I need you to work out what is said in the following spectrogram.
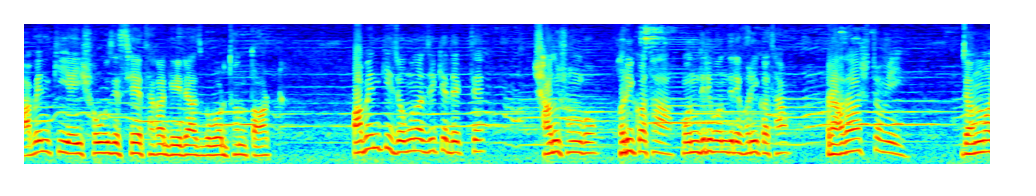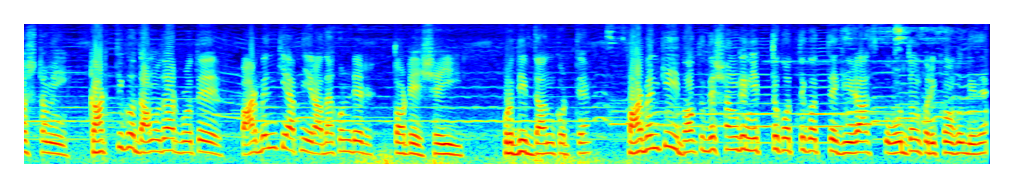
পাবেন কি এই সবুজে ছেয়ে থাকা গিরিরাজ গোবর্ধন তট? পাবেন কি যমুনাজিকে দেখতে? সাধুসঙ্গ, হরিকথা, মন্দিরে মন্দিরে হরিকথা, রাধাষ্টমী, জন্মাষ্টমী, কার্তিক ও দামোদর ব্রতে পারবেন কি আপনি রাধাকুণ্ডের তটে সেই প্রদীপ দান করতে? পারবেন কি ভক্তদের সঙ্গে নৃত্য করতে করতে গিরিরাজ গোবর্ধন পরিক্রমা দিতে?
